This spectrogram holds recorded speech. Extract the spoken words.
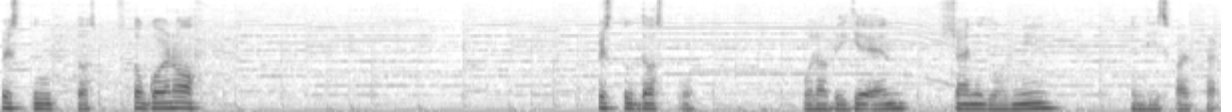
Crystal Dust. Stop going off. Crystal Dust Ball. Will I be getting Shiny Gold Mew in these 5 packs?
